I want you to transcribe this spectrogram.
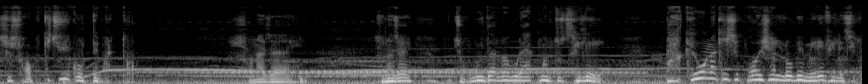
সে সব কিছুই করতে পারত। শোনা যায় শোনা যায় জমিদারবাবুর একমাত্র ছেলে, তাকেও নাকি সে পয়সার লোভে মেরে ফেলেছিল।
